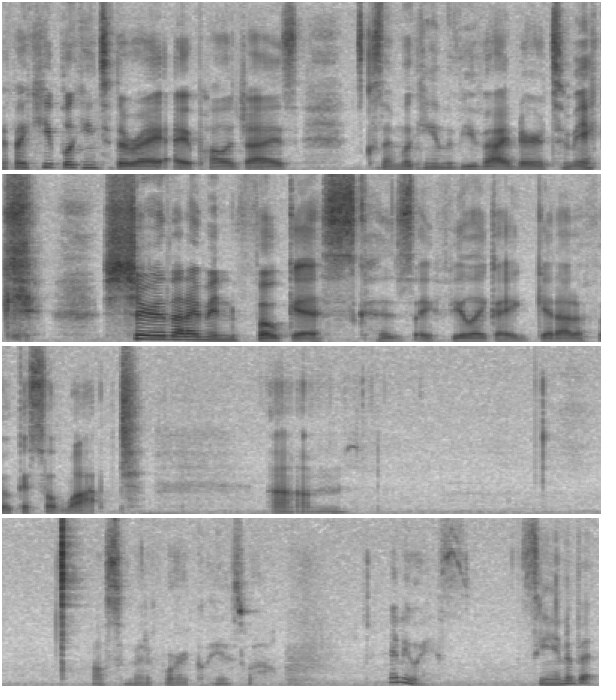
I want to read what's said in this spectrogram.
If I keep looking to the right, I apologize. It's because I'm looking in the viewfinder to make sure that I'm in focus because I feel like I get out of focus a lot. Um, also metaphorically as well. Anyways, see you in a bit.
